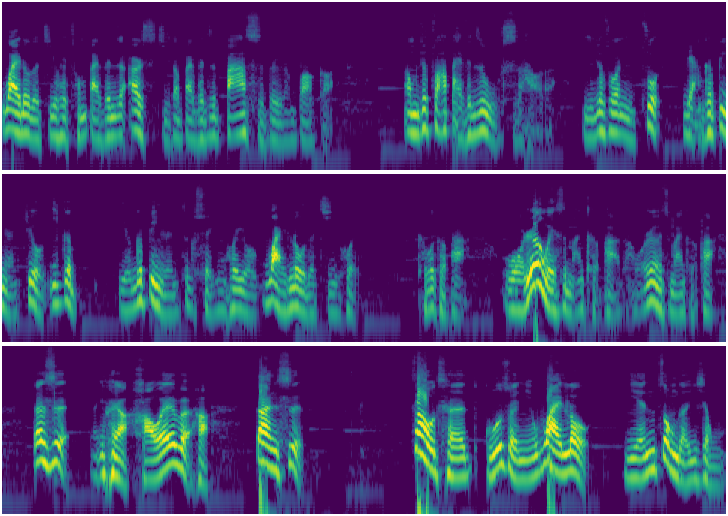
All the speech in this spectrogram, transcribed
外漏的机会从百分之二十几到百分之八十都有人报告。那我们就抓百分之五十好了，也就是说你做两个病人就有一个有个病人这个水泥会有外漏的机会，可不可怕？我认为是蛮可怕的，我认为是蛮可怕。但是因为啊，however 哈，但是。造成骨水泥外漏严重的一种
